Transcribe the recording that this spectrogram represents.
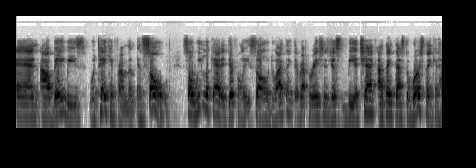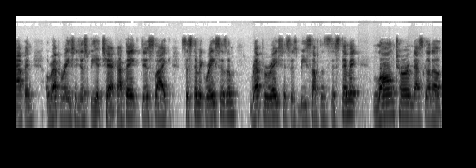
and our babies were taken from them and sold. So we look at it differently. So do I think that reparations just be a check? I think that's the worst thing can happen. A reparation just be a check. I think just like systemic racism, reparations is be something systemic, long term, that's going to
